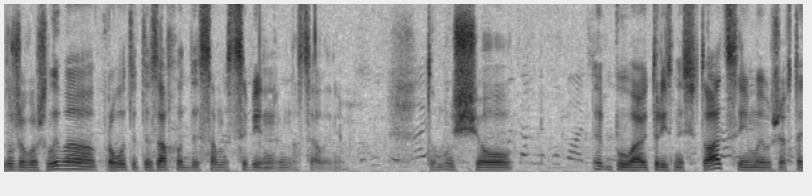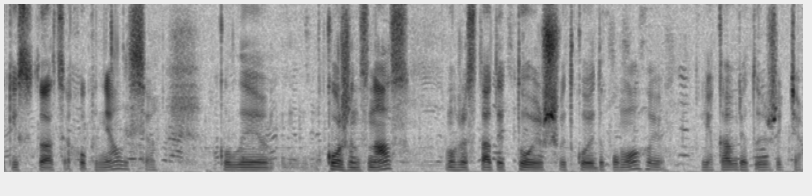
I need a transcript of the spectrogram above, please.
дуже важливо проводити заходи саме з цивільним населенням, тому що бувають різні ситуації, ми вже в таких ситуаціях опинялися, коли кожен з нас може стати тою швидкою допомогою, яка врятує життя.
